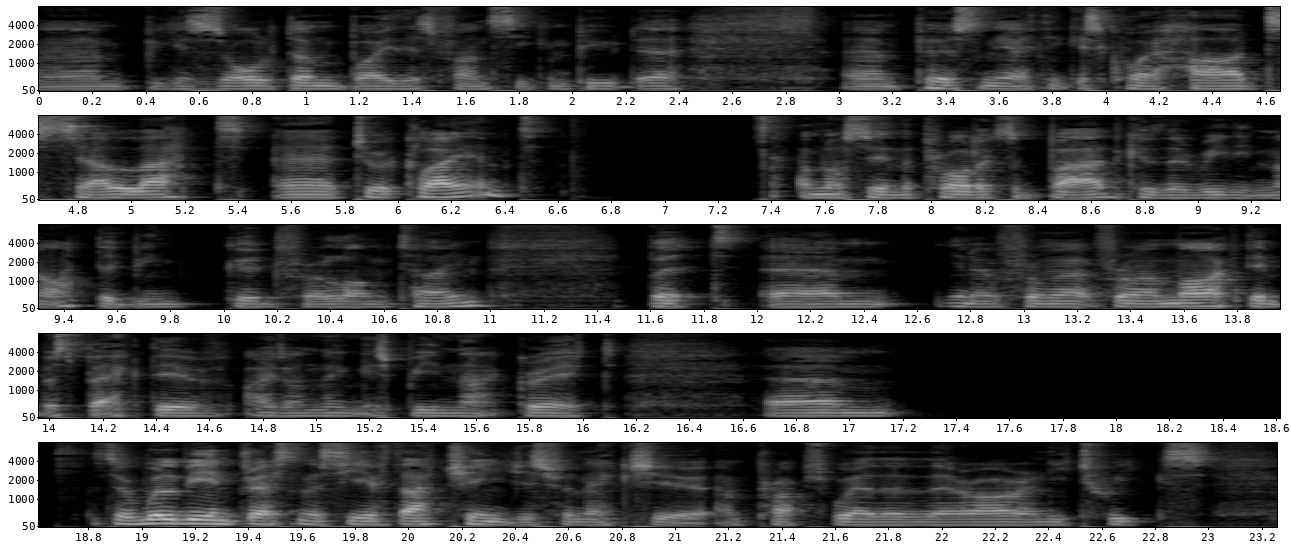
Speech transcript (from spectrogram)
um, because it's all done by this fancy computer. Um, personally, I think it's quite hard to sell that uh, to a client. I'm not saying the products are bad because they're really not. They've been good for a long time, but um, you know, from a from a marketing perspective, I don't think it's been that great. Um, so it will be interesting to see if that changes for next year and perhaps whether there are any tweaks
